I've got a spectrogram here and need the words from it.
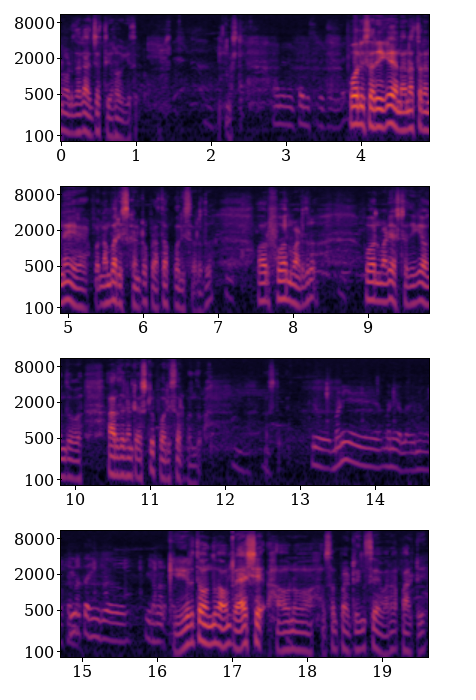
ನೋಡಿದಾಗ ಅಜ್ಜ ತೀರೋಗಿದ್ರು ಅಷ್ಟೇ. ಪೊಲೀಸರಿಗೆ ನನ್ನ ಹತ್ರನೇ ನಂಬರ್ ಇಸ್ಕೊಂಡ್ರು ಪ್ರತಾಪ್ ಪೊಲೀಸರದು ಅವ್ರು ಫೋನ್ ಮಾಡಿದ್ರು. ಫೋನ್ ಮಾಡಿ ಅಷ್ಟೊತ್ತಿಗೆ ಒಂದು ಅರ್ಧ ಗಂಟೆ ಅಷ್ಟು ಪೊಲೀಸರು ಬಂದರು. ಅಷ್ಟೇ. ಕೀರ್ತ ಒಂದು ಅವನು ರ್ಯಾಶೆ. ಅವನು ಸ್ವಲ್ಪ ಡ್ರಿಂಕ್ಸೇ ಅವರ ಪಾರ್ಟಿ.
